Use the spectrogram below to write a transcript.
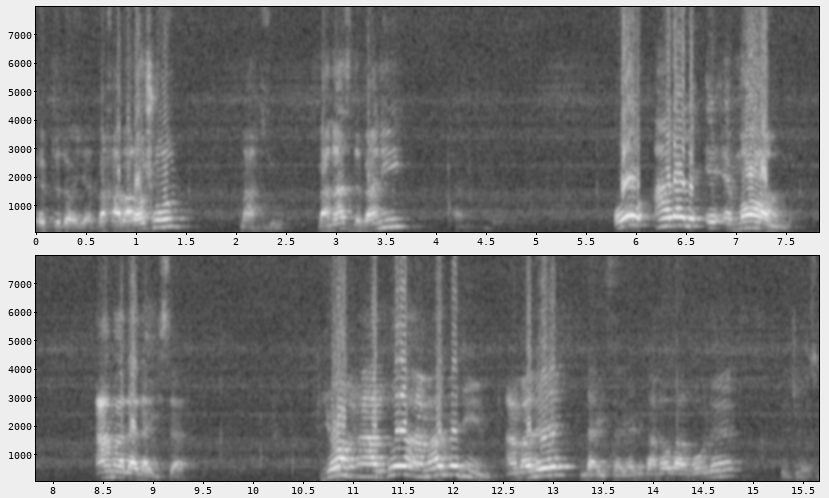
ابتداییت. و خبراشون محضور. و نزد بنی او علل اعمال عمل لیسر یا هر دو عمل بدیم عمل لیسر یعنی بنابر قول اجازی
